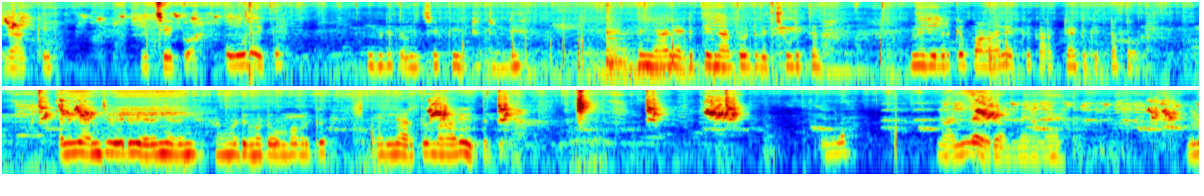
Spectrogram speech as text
ഇതാക്കി വെച്ചേക്കുക കൂടെയൊക്കെ ഇവിടെ തൊലിച്ചൊക്കെ ഇട്ടിട്ടുണ്ട്. ഞാൻ എടുത്ത് ഇതിനകത്തോട്ട് വെച്ചു കൊടുത്തതാണ് എന്നാൽ ഇവർക്ക് പാലൊക്കെ കറക്റ്റായിട്ട് കിട്ടത്തുള്ളൂ. അല്ലെങ്കിൽ അഞ്ച് പേര് ഇഴഞ്ഞിഴഞ്ഞ് അങ്ങോട്ടും ഇങ്ങോട്ടും പോകുമ്പോൾ അവർക്ക് എല്ലാവർക്കും പാൽ കിട്ടത്തില്ല. ഇവൾ നല്ല ഒരു അമ്മയാണേ. ഇവൾ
